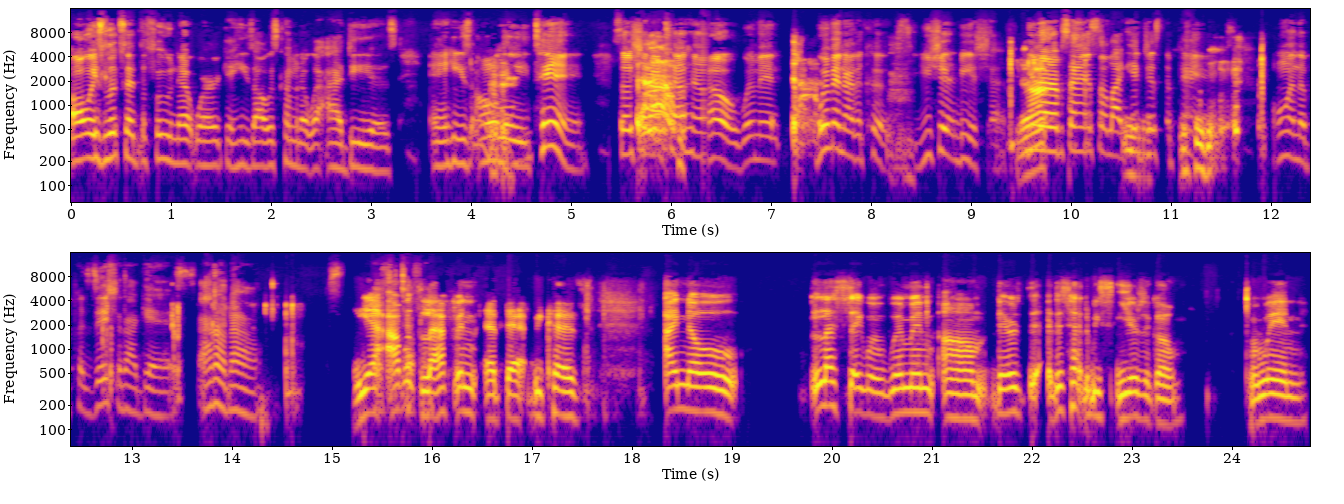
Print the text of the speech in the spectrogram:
always looks at the Food Network and he's always coming up with ideas. And he's only ten. So should I tell him, oh, women, women are the cooks. You shouldn't be a chef. You know what I'm saying? So like, it just depends on the position, I guess. I don't know. Yeah, I was laughing at that because I know. Let's say when women, um, there's this had to be years ago when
